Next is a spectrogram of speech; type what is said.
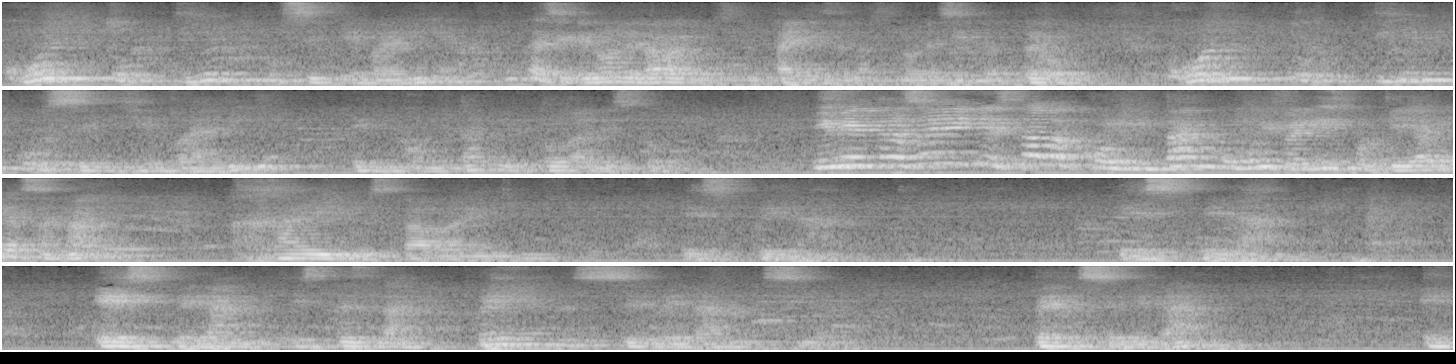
cuánto tiempo se llevaría? Casi que no le daba los detalles de las florecitas, pero ¿cuánto tiempo se llevaría en contarle toda la historia? Y mientras ella estaba contando muy feliz porque ya había sanado, Jairo estaba ahí esperando, esperando, esperando. Esta es la perseverancia. Perseverar en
